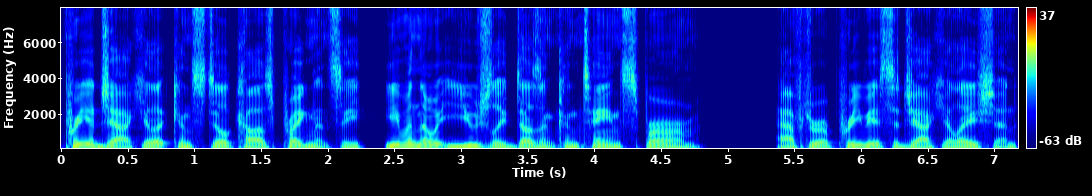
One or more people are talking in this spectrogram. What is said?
Pre-ejaculate can still cause pregnancy, even though it usually doesn't contain sperm. After a previous ejaculation,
